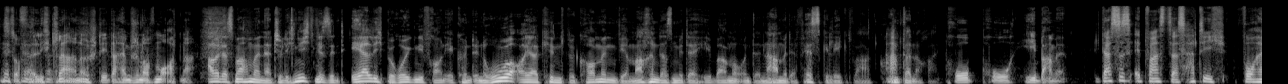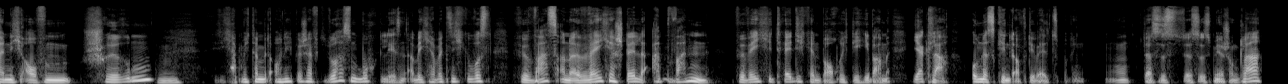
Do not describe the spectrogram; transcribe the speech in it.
Ist doch völlig klar, ne? Steht daheim schon auf dem Ordner. Aber das machen wir natürlich nicht. Wir sind ehrlich, beruhigen die Frauen. Ihr könnt in Ruhe euer Kind bekommen. Wir machen das mit der Hebamme und der Name, der festgelegt war, kommt dann noch rein. Pro pro Hebamme. Das ist etwas, das hatte ich vorher nicht auf dem Schirm. Ich habe mich damit auch nicht beschäftigt. Du hast ein Buch gelesen, aber ich habe jetzt nicht gewusst, für was, an welcher Stelle, ab wann, für welche Tätigkeit brauche ich die Hebamme. Ja klar, um das Kind auf die Welt zu bringen. Hm, Das ist, das ist mir schon klar.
